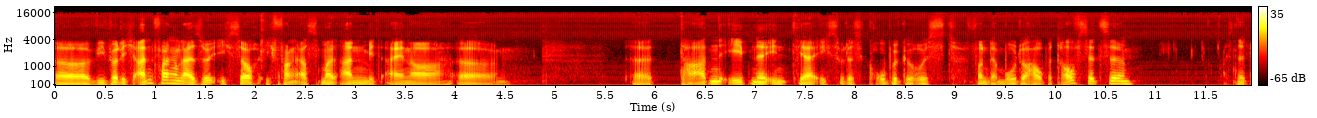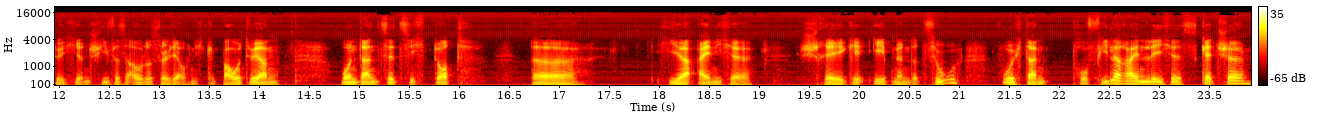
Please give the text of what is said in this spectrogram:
äh, wie würde ich anfangen? Also ich sage, ich fange erstmal an mit einer äh, äh, Datenebene, in der ich so das grobe Gerüst von der Motorhaube draufsetze. Das ist natürlich hier ein schiefes Auto, soll ja auch nicht gebaut werden. Und dann setze ich dort äh, hier einige schräge Ebenen dazu, wo ich dann Profile reinlege, Sketche.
